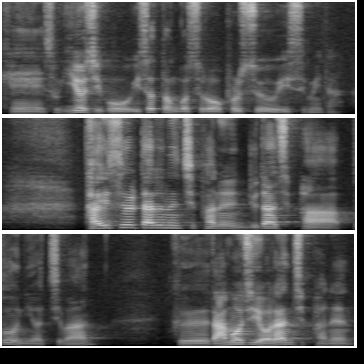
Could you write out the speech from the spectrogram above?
계속 이어지고 있었던 것으로 볼 수 있습니다. 다윗을 따르는 지파는 유다 지파뿐이었지만 그 나머지 11 지파는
